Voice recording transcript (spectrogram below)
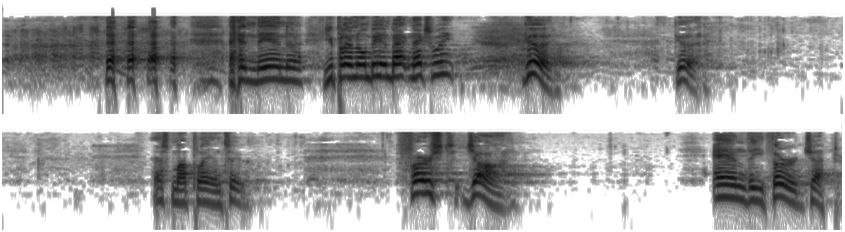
and then, uh, you plan on being back next week? Good. Good. That's my plan too. First John and the third chapter.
